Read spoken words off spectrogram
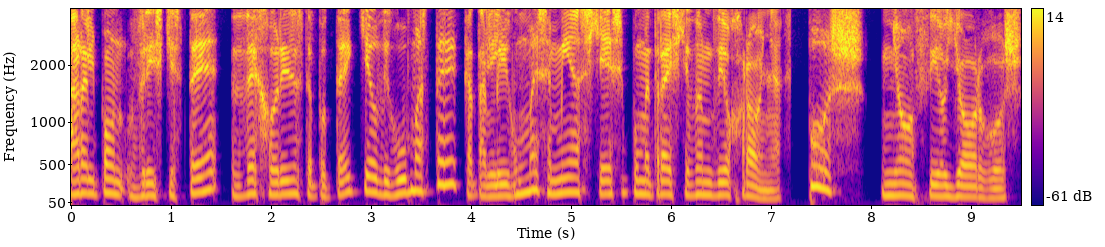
Άρα λοιπόν βρίσκεστε, δεν χωρίζεστε ποτέ και οδηγούμαστε, καταλήγουμε σε μια σχέση που μετράει σχεδόν δύο χρόνια. Πώς νιώθει ο Γιώργος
